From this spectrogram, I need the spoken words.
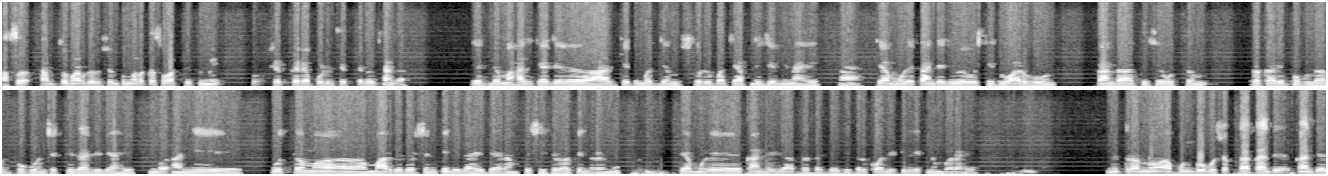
असं आमचं मार्गदर्शन तुम्हाला कसं वाटतंय? तुम्ही शेतकऱ्या पुढील शेतकऱ्याला सांगा. एकदम हलक्या ज- हलक्या ते मध्यम स्वरूपाची आपली जमीन आहे. हा. त्यामुळे कांद्याची व्यवस्थित वाढ होऊन कांदा अतिशय उत्तम प्रकारे फुगला फुगवण शक्ती झालेली आहे. बर. आणि उत्तम अं, मार्गदर्शन केलेलं आहे जयराम कृषी सेवा केंद्राने. त्यामुळे कांद्याची आता सध्याची तर क्वालिटी एक नंबर आहे. मित्रांनो आपण बघू शकता कांद्या कांद्या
